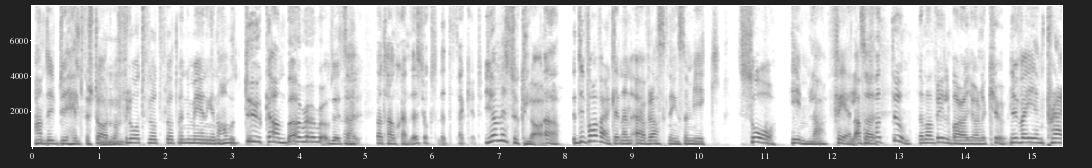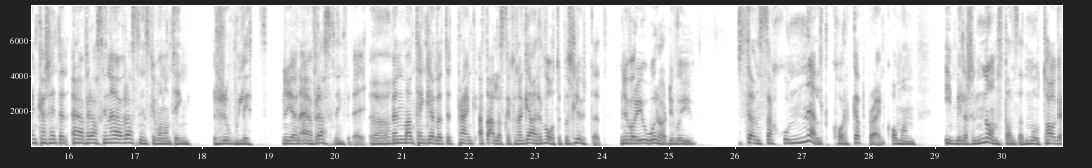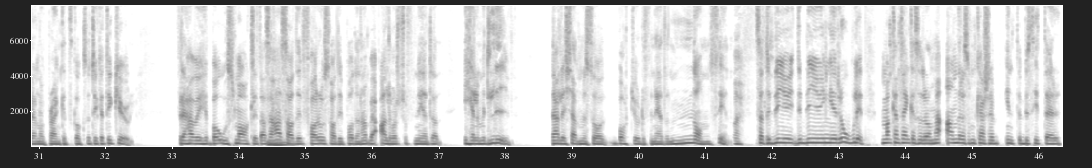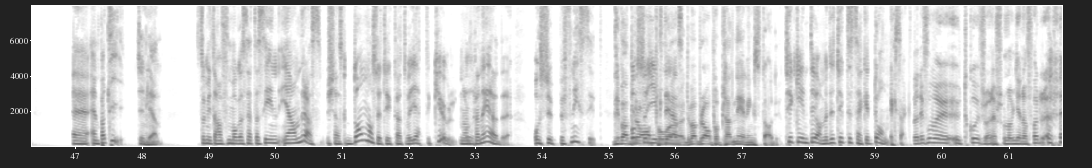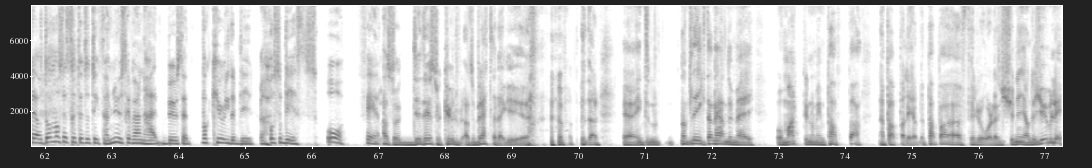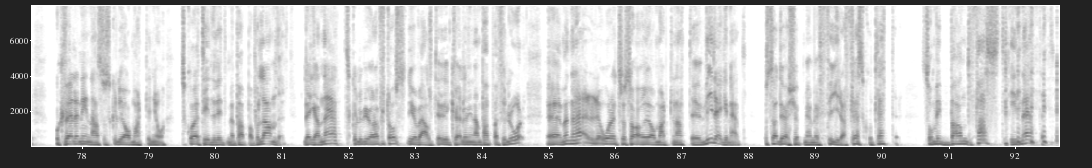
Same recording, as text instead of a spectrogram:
Han blir blir helt förstörd. Mm. Bara, förlåt, förlåt, förlåt, vad är meningen? Och han bara, du kan, blah, blah, blah. Du vet, så här. För att han skämdes ju också lite säkert. Ja men såklart. Det var verkligen en överraskning som gick så himla fel. Alltså, vad dumt när man vill bara göra något kul. nu var ju en prank kanske inte en överraskning. En överraskning ska vara någonting roligt. Nu gör jag en överraskning för dig. Men man tänker ändå att ett prank, att alla ska kunna garva åt det på slutet. Nu var det ju oerhört, det var ju sensationellt korkat prank om man inbillar sig någonstans att mottagaren av pranket ska också tycka att det är kul. För det här var ju bara osmakligt. Alltså Han sa det, Faro sa det i podden, han har aldrig varit så förnedrad i hela mitt liv. Jag har aldrig känt mig så bortgjord och förnedrad någonsin. Så att det, blir ju, det blir ju inget roligt. Men man kan tänka sig att de här andra som kanske inte besitter eh, empati tydligen, som inte har förmåga att sätta sig in i andras känslor, de måste ha tyckt att det var jättekul när de planerade det och superfnissigt. Det var, och bra så gick på, deras, det var bra på planeringsstadiet. tycker inte jag, men det tyckte säkert de. Exakt. Men det får man ju utgå ifrån eftersom de genomförde det. Ja, de måste ha suttit och tyckt här, nu ska vi ha den här buset, vad kul det blir. Och så blir det så fel. Alltså, det, det är så kul att du berättar det. Det där, eh, inte något, något liknande hände mig och Martin och min pappa när pappa levde. Pappa fyller år den 29 juli och kvällen innan så skulle jag och Martin jag, skoja till det lite med pappa på landet. Lägga nät skulle vi göra förstås, det gör vi alltid kvällen innan pappa fyller år. Eh, men det här året så sa jag och Martin att eh, vi lägger nät. Och så hade jag köpt med mig fyra fläskkotletter som vi band fast i nätet.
